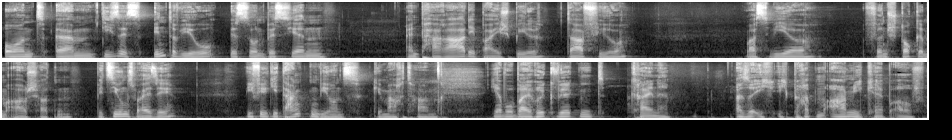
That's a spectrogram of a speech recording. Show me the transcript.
Und ähm, dieses Interview ist so ein bisschen ein Paradebeispiel dafür, was wir für einen Stock im Arsch hatten, beziehungsweise wie viel Gedanken wir uns gemacht haben. Ja, wobei rückwirkend keine. Also ich, ich habe ein Army Cap auf.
